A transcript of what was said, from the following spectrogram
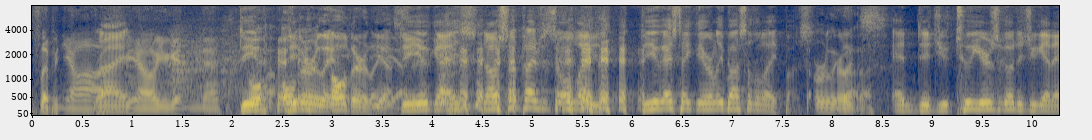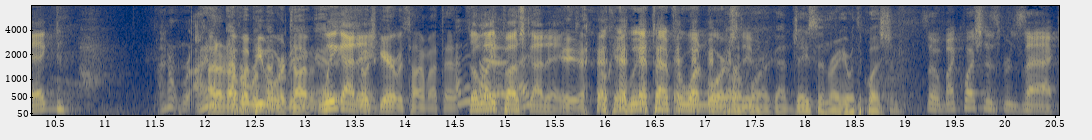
flipping you off. Right. You know, you're getting the Do you- o- older lady. Older lady. Yes. yeah. Do you guys? No, sometimes it's old ladies. Do you guys take the early bus or the late bus? early, Early bus. bus. And did you two years ago? Did you get egged? I don't. I don't, I don't know, ever but people were remember being talking. We got Coach egged. Garrett was talking about that. The late Yeah. bus got egged. Yeah. Okay, we got time for one more, One more. I got Jason right here with a question. So my question is for Zach,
